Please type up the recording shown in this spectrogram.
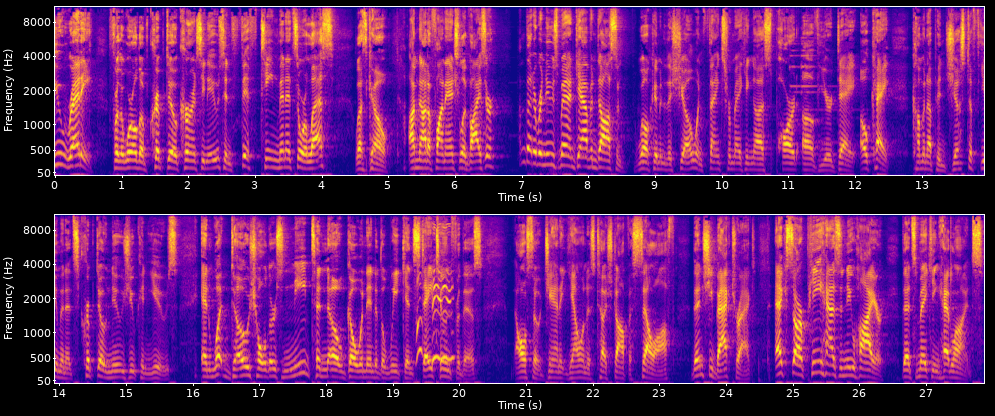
you ready for the world of cryptocurrency news in 15 minutes or less? Let's go. I'm not a financial advisor. I'm veteran newsman Gavin Dawson. Welcome into the show and thanks for making us part of your day. Okay, coming up in just a few minutes, crypto news you can use and what Doge holders need to know going into the weekend. Stay tuned for this. Also, Janet Yellen has touched off a sell off. Then she backtracked. XRP has a new hire that's making headlines.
